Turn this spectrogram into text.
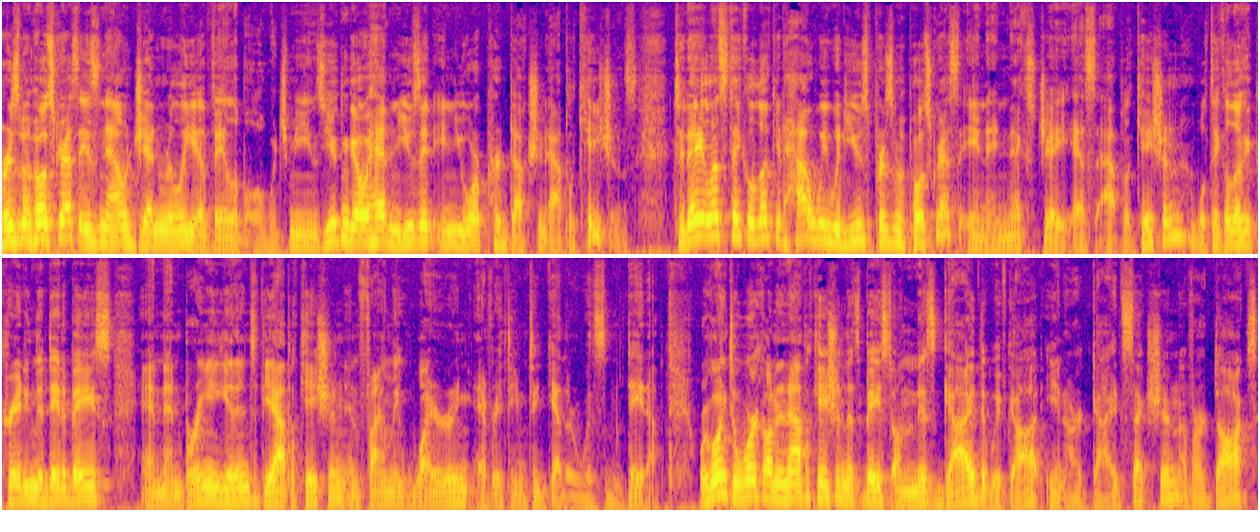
Prisma Postgres is now generally available, which means you can go ahead and use it in your production applications. Today, let's take a look at how we would use Prisma Postgres in a Next.js application. We'll take a look at creating the database and then bringing it into the application and finally wiring everything together with some data. We're going to work on an application that's based on this guide that we've got in our guide section of our docs.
